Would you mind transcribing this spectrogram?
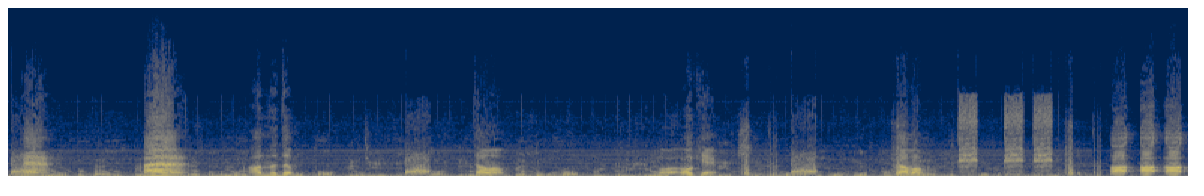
He. He. Anladım. Tamam. Okey. Tamam. A a a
